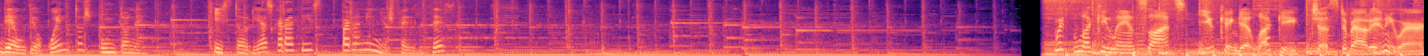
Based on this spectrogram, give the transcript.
de audiocuentos.net. Historias gratis para niños felices. With lucky landslots, you can get lucky just about anywhere.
